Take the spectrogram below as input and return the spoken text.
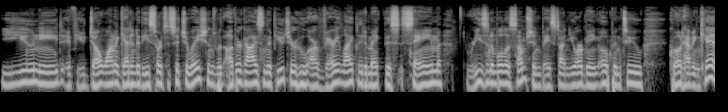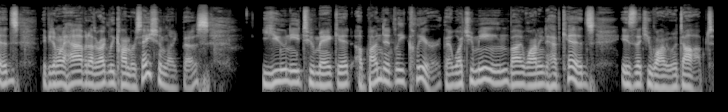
you need, if you don't want to get into these sorts of situations with other guys in the future who are very likely to make this same reasonable assumption based on your being open to, quote, having kids, if you don't want to have another ugly conversation like this, you need to make it abundantly clear that what you mean by wanting to have kids is that you want to adopt.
